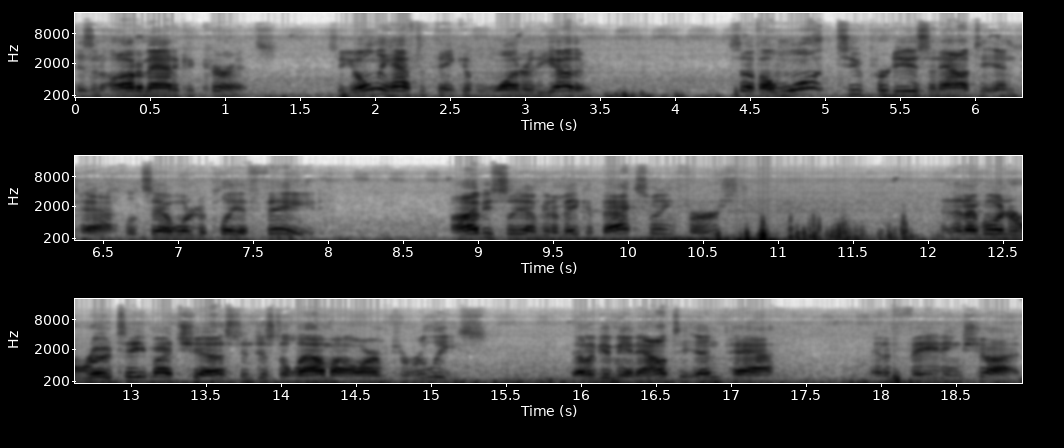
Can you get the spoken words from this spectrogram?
is an automatic occurrence. So you only have to think of one or the other. So if I want to produce an out to in path, let's say I wanted to play a fade, Obviously, I'm going to make a backswing first, and then I'm going to rotate my chest and just allow my arm to release. That'll give me an out to in path and a fading shot.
